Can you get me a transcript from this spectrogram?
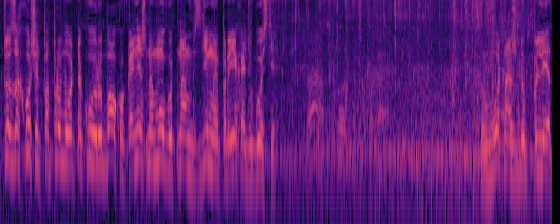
кто захочет попробовать такую рыбалку, конечно, могут нам с Димой приехать в гости. Да. Вот наш дуплет.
